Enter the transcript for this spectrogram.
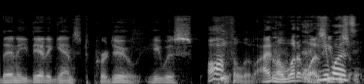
than he did against Purdue. He was off he, a little. I don't know what it was. He, he was, was,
